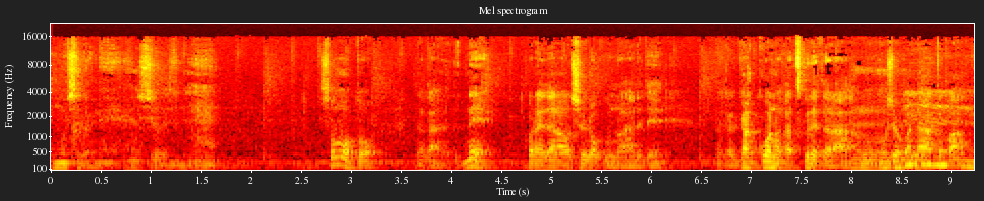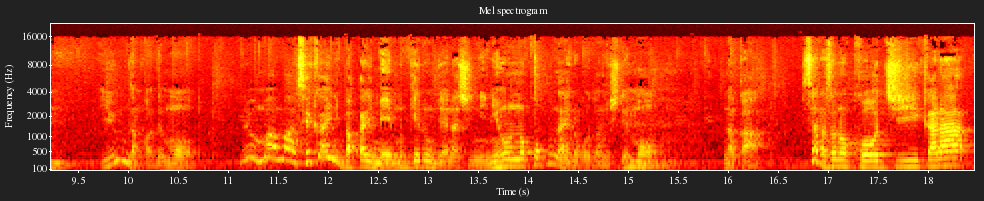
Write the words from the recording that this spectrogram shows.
面白いね。面白いですね。そもとなんかねこの間の収録のあれでなんか学校なんか作れたら面白いかなとか言うんなんかでもでもまあまあ世界にばっかり目向けるんじゃなしに日本の国内のことにしてもなんかそしたらその高知から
